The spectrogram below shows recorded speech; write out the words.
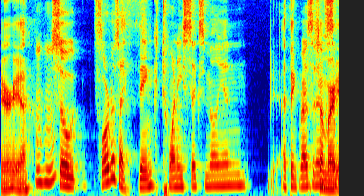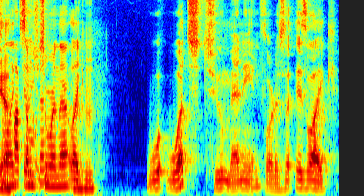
area. mhm. So Florida's, I think, 26 million Yeah, I think residents, somewhere. something Yeah, like some, Population? somewhere in that. Like, Mhm. wh- what's too many in Florida? Is, is like,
